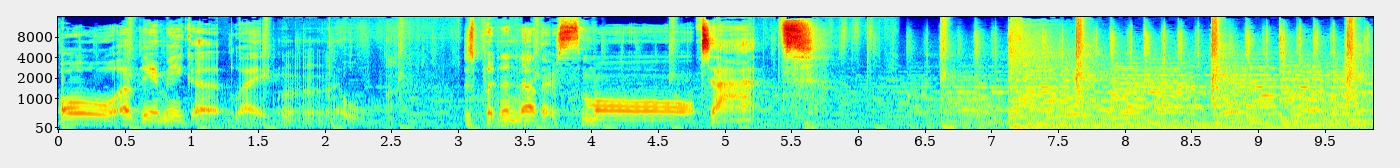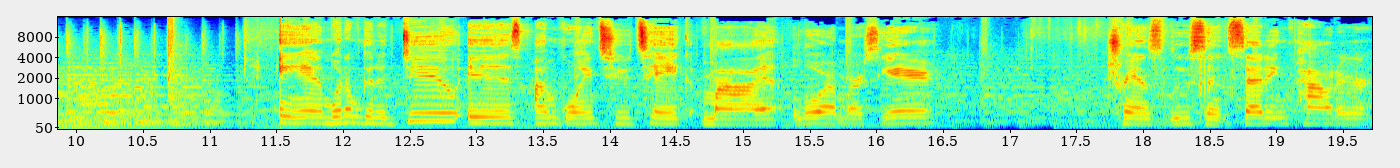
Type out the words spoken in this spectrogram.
all of their makeup. Like, mm, no. Just putting another small dot And what I'm gonna do is I'm going to take my Laura Mercier translucent setting powder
